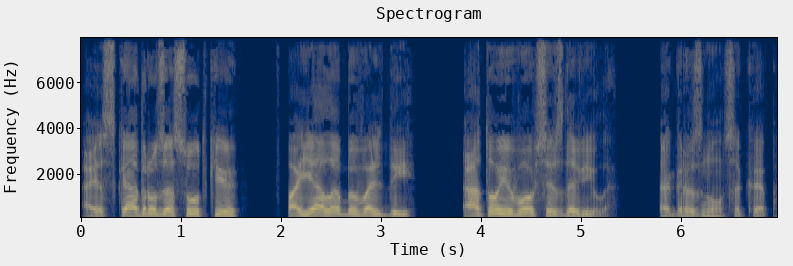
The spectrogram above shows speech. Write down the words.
А эскадру за сутки впаяла бы во льды, а то и вовсе сдавила, — огрызнулся Кэп.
